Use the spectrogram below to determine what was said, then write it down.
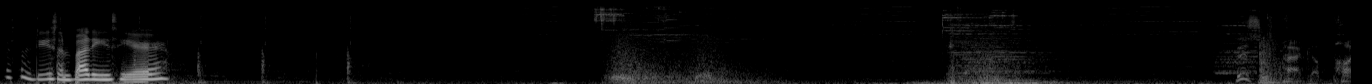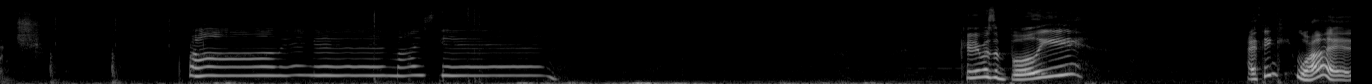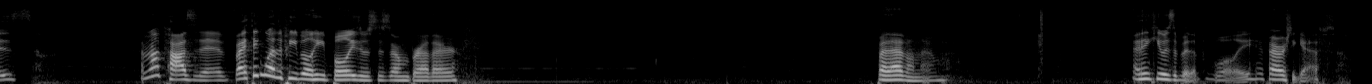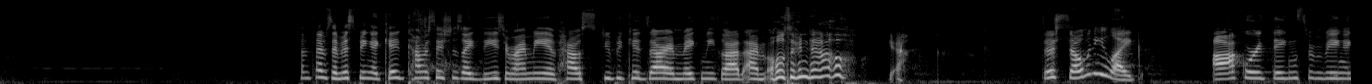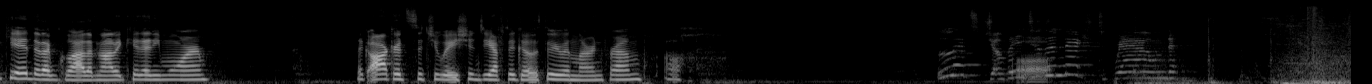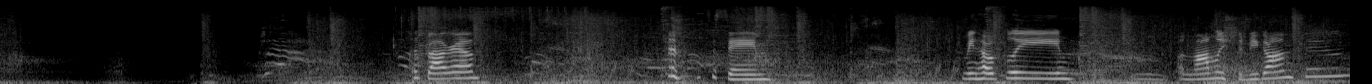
There's some decent buddies here. Critter was a bully? I think he was. I'm not positive, but I think one of the people he bullies was his own brother. But I don't know. I think he was a bit of a bully, if I were to guess. Sometimes I miss being a kid. Conversations like these remind me of how stupid kids are and make me glad I'm older now. yeah. There's so many like awkward things from being a kid that I'm glad I'm not a kid anymore. like awkward situations you have to go through and learn from. Oh, Let's jump into the next round. this background. it's the same. I mean, hopefully, anomaly should be gone soon.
